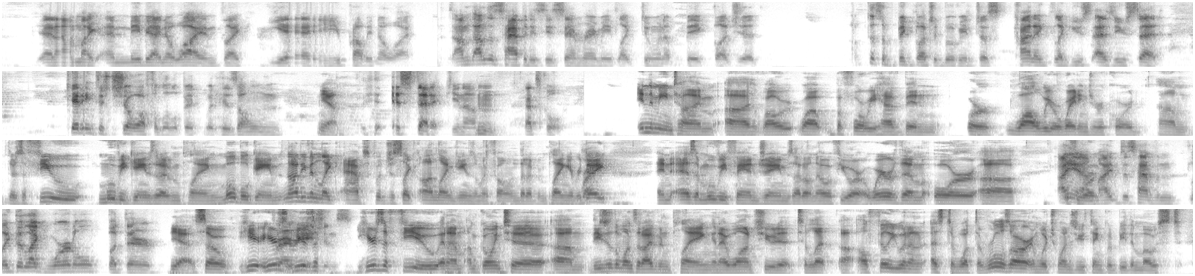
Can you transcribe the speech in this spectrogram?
and I'm like, and maybe I know why, and like, yeah, you probably know why. I'm I'm just happy to see Sam Raimi like doing a big budget, just a big budget movie, and just kind of like you as you said, getting to show off a little bit with his own Yeah. aesthetic. You know, Mhm. that's cool. In the meantime, uh, while, we, while before we have been, or while we were waiting to record, um, there's a few movie games that I've been playing, mobile games, not even like apps, but just like online games on my phone that I've been playing every day. Right. And as a movie fan, James, I don't know if you are aware of them or uh, I am. I just haven't like they're like Wordle, but they're yeah. So here, here's here's a here's a few and i'm, I'm going to um, these are the ones that i've been playing and i want you to, to let uh, i'll fill you in on as to what the rules are and which ones you think would be the most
